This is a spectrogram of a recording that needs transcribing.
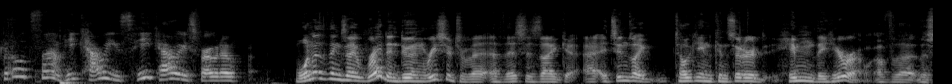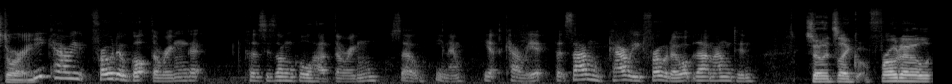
good old Sam. He carries he carries Frodo. One of the things I read in doing research of, it, of this is like uh, it seems like Tolkien considered him the hero of the the story. He carried Frodo got the ring because his uncle had the ring, so you know he had to carry it. But Sam carried Frodo up that mountain. So it's like Frodo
